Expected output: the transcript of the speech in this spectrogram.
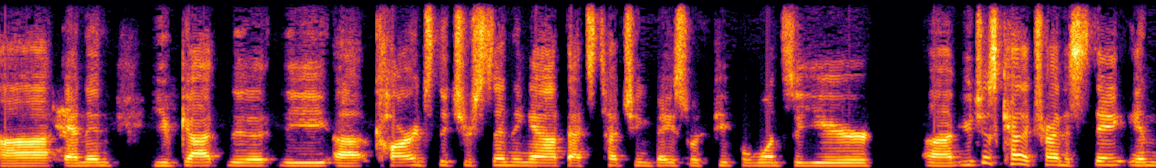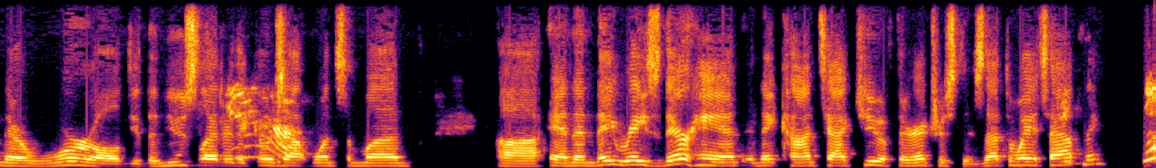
Uh, and then you've got the the uh, cards that you're sending out. That's touching base with people once a year. Uh, you're just kind of trying to stay in their world. The newsletter yeah. that goes out once a month. Uh, and then they raise their hand and they contact you if they're interested. Is that the way it's happening? Yeah,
